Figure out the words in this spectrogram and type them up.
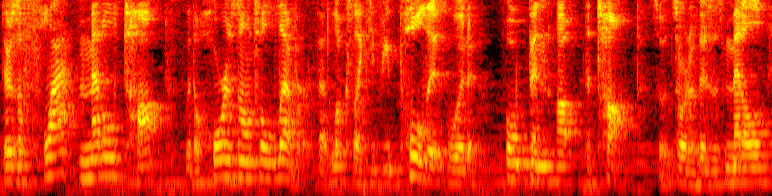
There's a flat metal top with a horizontal lever that looks like if you pulled it would open up the top. So it's sort of there's this metal,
